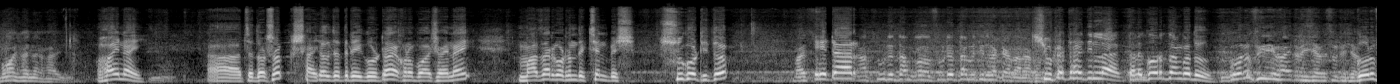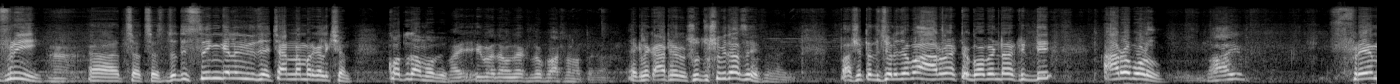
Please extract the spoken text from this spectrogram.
বয়স হয় না ভাই। হয় নাই? আচ্ছা দর্শক শাহিওয়াল জাতের এই গরুটা এখনও বয়স হয় নাই। মাজার গঠন দেখছেন বেশ সুগঠিত। এটার- দাম কত? সুটের দামে তিন লাখ টাকা দাম এখন। শুটার তাই তিন লাখ? তাহলে গরুর দাম কত? গরু ফ্রি ভাই তার হিসাবে সুটের গরু ফ্রি হ্যাঁ। আচ্ছা আচ্ছা। যদি সিঙ্গেলে নিতে যায় চার নাম্বার কালেকশন কত দাম হবে? ভাই এইবার দাম এক লক্ষ আঠারো টাকা। এক লাখ আঠেরো। সুযোগ সুবিধা আছে? পাশেরটাতে চলে যাব। আরও একটা গভেন্ডার আকৃতি আরও বড়। ভাই ফ্রেম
